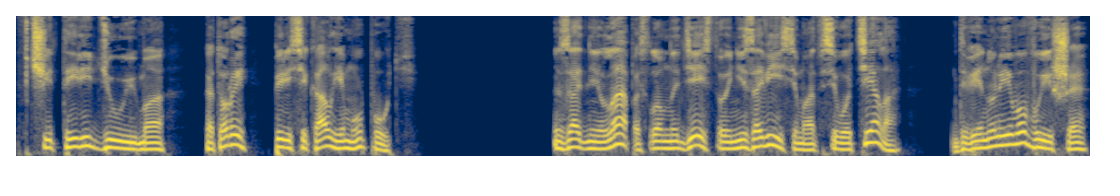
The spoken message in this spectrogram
в четыре дюйма, который пересекал ему путь. Задние лапы, словно действуя независимо от всего тела, двинули его выше.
